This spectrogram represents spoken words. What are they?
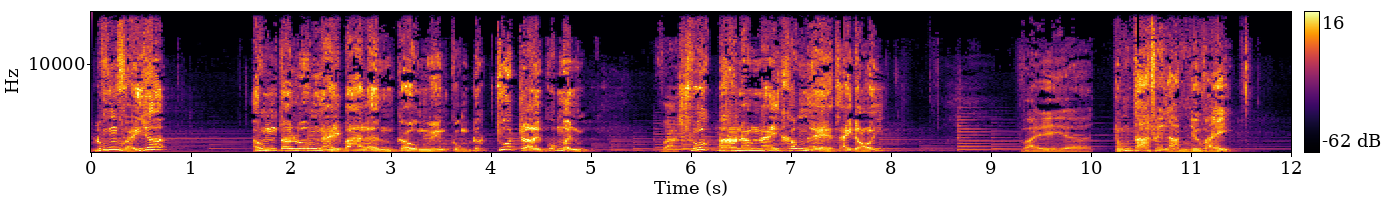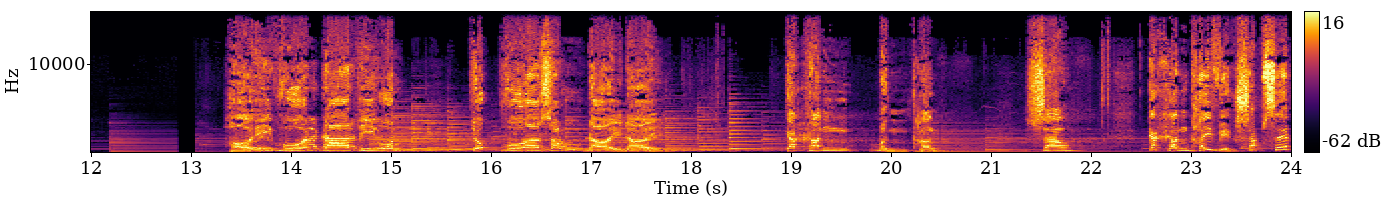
đúng vậy đó. Ông ta luôn ngày ba lần cầu nguyện cùng Đức Chúa Trời của mình và suốt bao năm nay không hề thay đổi. Vậy ờ, chúng ta phải làm như vậy. Hỏi vua Darius, chúc vua sống đời đời. Các khanh bình thân. Sao? Các khanh thấy việc sắp xếp,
